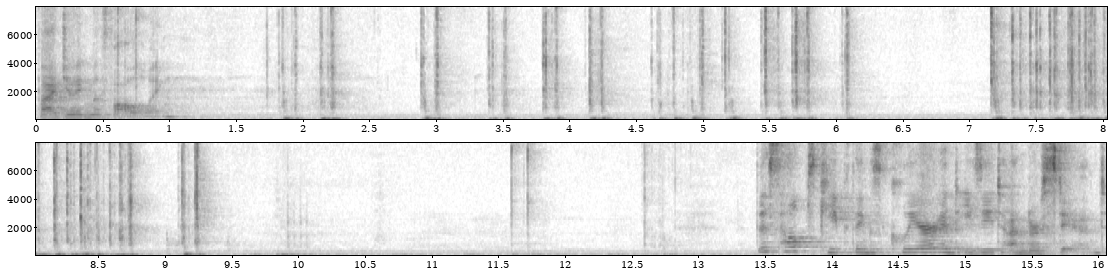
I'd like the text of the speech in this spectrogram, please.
by doing the following. This helps keep things clear and easy to understand,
